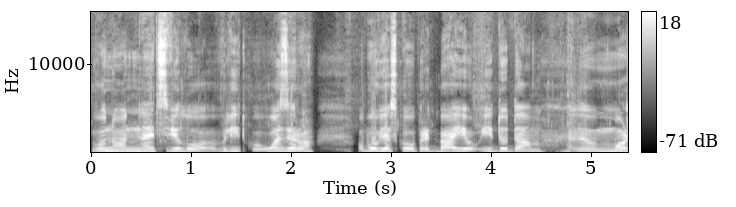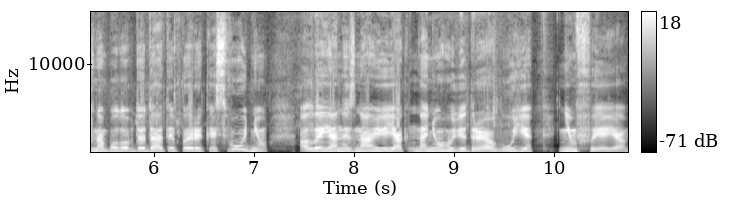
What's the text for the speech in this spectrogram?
воно не цвіло влітку озеро. Обов'язково придбаю і додам. Е, Можна було б додати перекись водню, але я не знаю, як на нього відреагує німфея.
